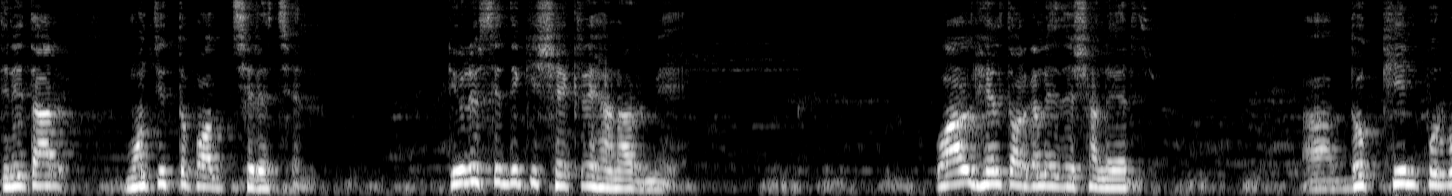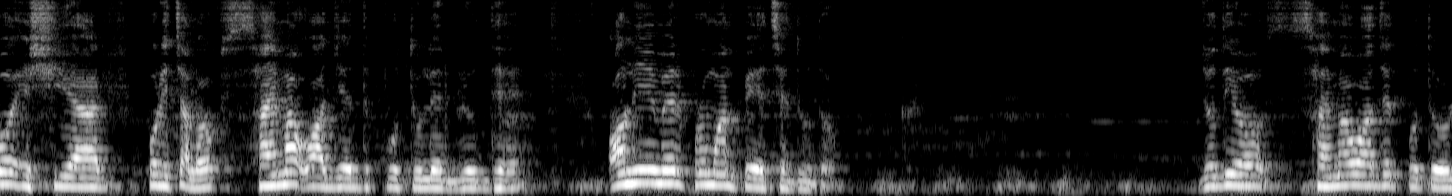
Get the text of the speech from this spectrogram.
তিনি তার মন্ত্রিত্ব পদ ছেড়েছেন। টিউলিপ সিদ্দিকি শেখ রেহানার মেয়ে। ওয়ার্ল্ড হেলথ অর্গানাইজেশনের দক্ষিণ পূর্ব এশিয়ার পরিচালক সাইমা ওয়াজেদ পুতুলের বিরুদ্ধে অনিয়মের প্রমাণ পেয়েছে দুদক। যদিও সাইমা ওয়াজেদ পুতুল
